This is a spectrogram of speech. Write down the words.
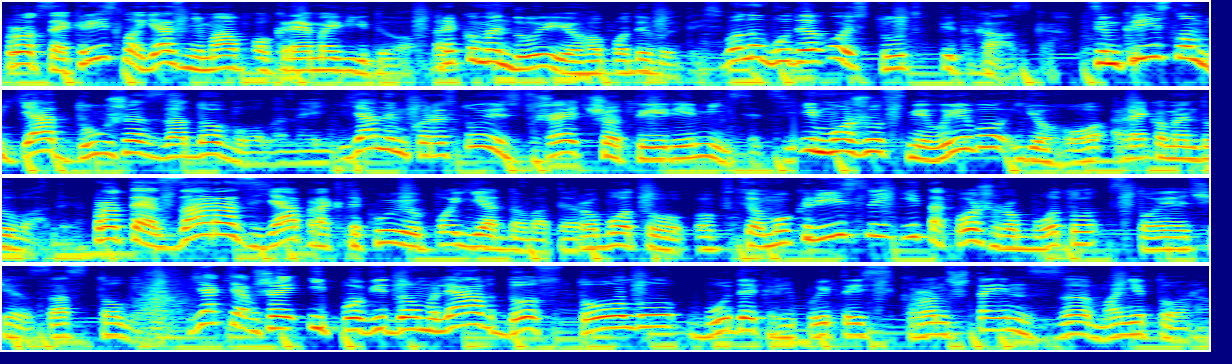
Про це крісло я знімав окреме відео. Рекомендую його подивитись. Воно буде ось тут в підказках. Цим кріслом я дуже задоволений. Я ним користуюсь вже 4 місяці і можу сміливо його рекомендувати. Проте зараз я практикую поєднувати роботу в цьому кріслі і також роботу стоячи за столом. Як я вже і повідомляв, до столу буде кріпитись кронштейн з монітором.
